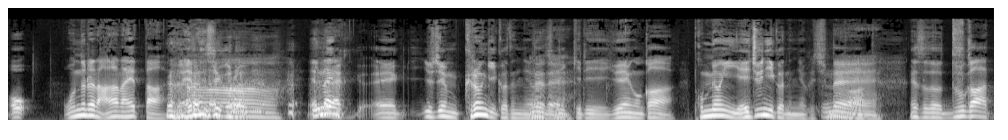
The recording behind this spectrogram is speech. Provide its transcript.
어 오늘은 안 하나 했다 이런 식으로 아, 옛날 약, 예, 요즘 그런 게 있거든요. 네네. 저희끼리 유행어가 본명이 예준이거든요. 그 친구가. 네. 그래서 누가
